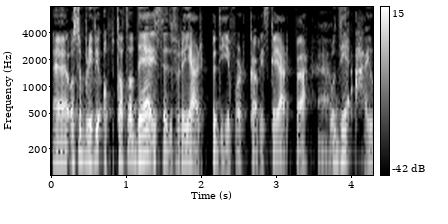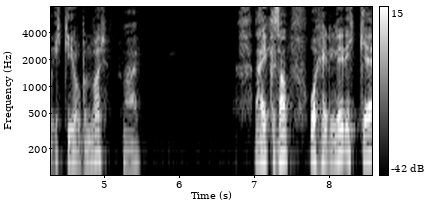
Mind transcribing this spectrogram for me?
Uh, og så blir vi opptatt av det i stedet for å hjelpe de folka vi skal hjelpe. Ja. Og det er jo ikke jobben vår. Nei. Nei, ikke sant. Og heller ikke,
